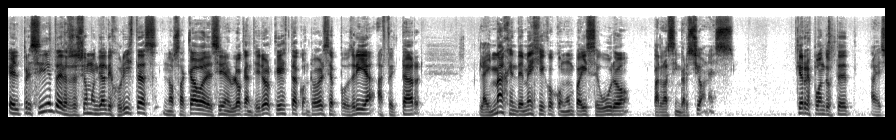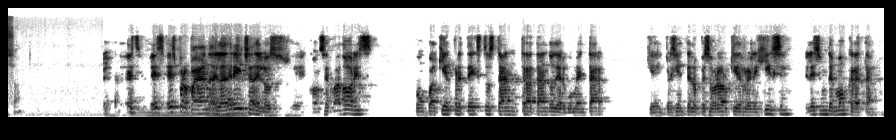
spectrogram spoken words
El presidente de la Asociación Mundial de Juristas nos acaba de decir en el bloque anterior que esta controversia podría afectar la imagen de México como un país seguro para las inversiones. ¿Qué responde usted a eso? Es, propaganda de la derecha, de los eh, conservadores. Con cualquier pretexto están tratando de argumentar que el presidente López Obrador quiere reelegirse. Él es un demócrata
